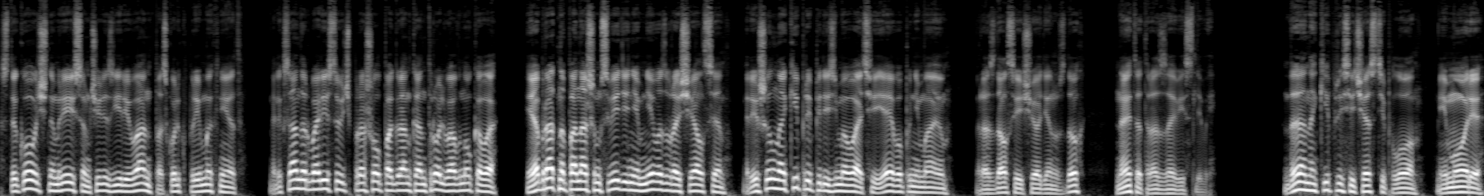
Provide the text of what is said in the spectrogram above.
стыковочным рейсом через Ереван, поскольку прямых нет. Александр Борисович прошел погранконтроль во Внуково и обратно, по нашим сведениям, не возвращался. Решил на Кипре перезимовать, и я его понимаю. Раздался еще один вздох, на этот раз завистливый. Да, на Кипре сейчас тепло, и море,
